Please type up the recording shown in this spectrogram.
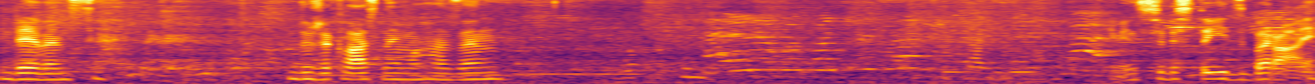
дивимося. Дуже класний магазин. Він собі стоїть, збирає.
